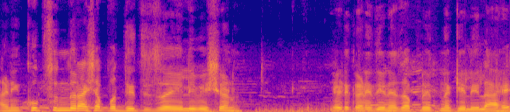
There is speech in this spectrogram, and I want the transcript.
आणि खूप सुंदर अशा पद्धतीचं एलिव्हेशन या ठिकाणी देण्याचा प्रयत्न केलेला आहे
